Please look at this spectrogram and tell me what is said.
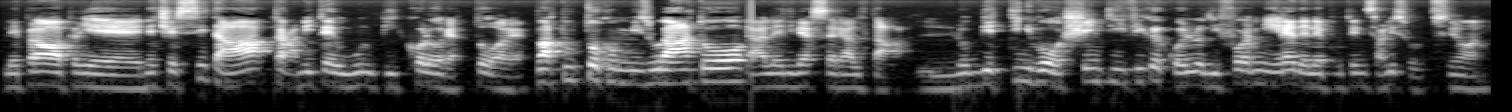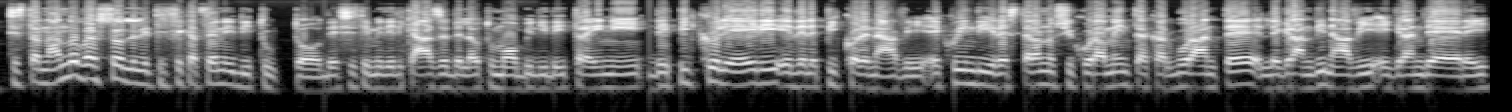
le proprie necessità tramite un piccolo reattore. Va tutto commisurato alle diverse realtà. L'obiettivo scientifico è quello di fornire delle potenziali soluzioni. Si sta andando verso l'elettrificazione di tutto, dei sistemi delle case, delle automobili, dei treni, dei piccoli aerei e delle piccole navi e quindi resteranno sicuramente a carburante le grandi navi e i grandi aerei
